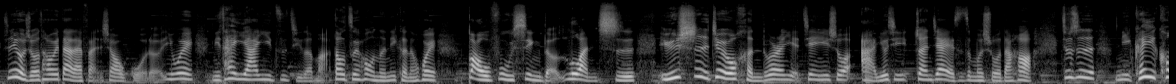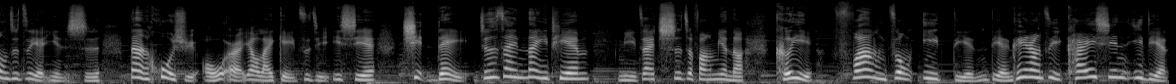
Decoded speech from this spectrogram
其实有时候它会带来反效果的，因为你太压抑自己了嘛。到最后呢，你可能会报复性的乱吃。于是就有很多人也建议说啊，尤其专家也是这么说的哈，就是你可以控制自己的饮食，但或许偶尔要来给自己一些 cheat day，就是在那一天你在吃这方面呢，可以放纵一点点，可以让自己开心一点。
